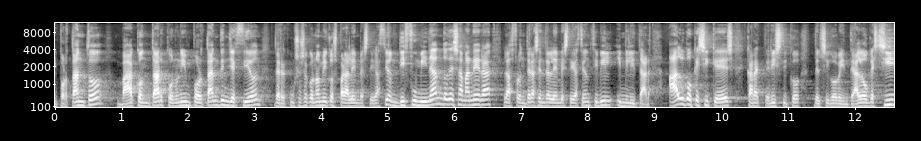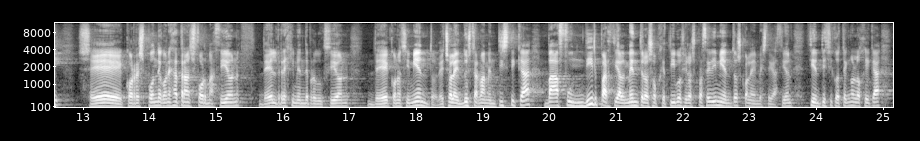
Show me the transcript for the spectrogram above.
Y por tanto va a contar con una importante inyección de recursos económicos para la investigación, difuminando de esa manera las fronteras entre la investigación civil y militar, algo que sí que es característico del siglo XX, algo que sí se corresponde con esa transformación del régimen de producción de conocimiento. De hecho, la industria armamentística va a fundir parcialmente los objetivos y los procedimientos con la investigación científico-tecnológica,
